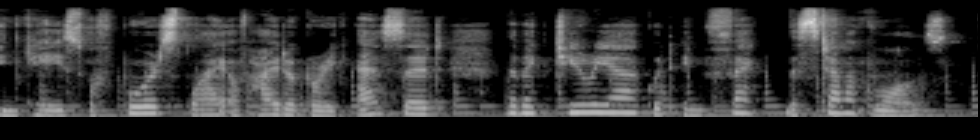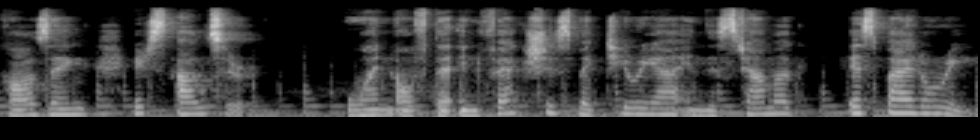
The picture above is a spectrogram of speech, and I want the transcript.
in case of poor supply of hydrochloric acid, the bacteria could infect the stomach walls, causing its ulcer. One of the infectious bacteria in the stomach is pylori.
